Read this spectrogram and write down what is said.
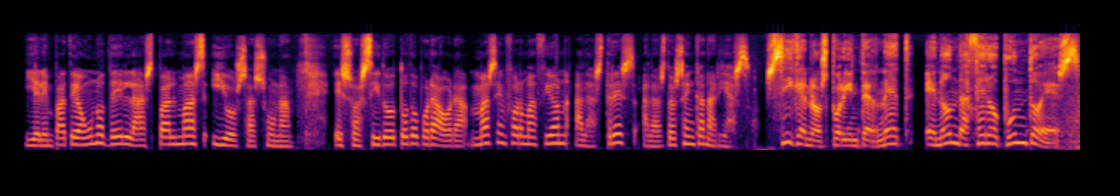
y el empate a 1 de Las Palmas y Osasuna. Eso ha sido todo por ahora. Más información a las 3, a las 2 en Canarias. Síguenos por internet en ondacero.es.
